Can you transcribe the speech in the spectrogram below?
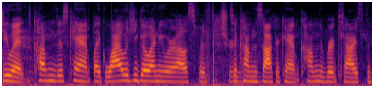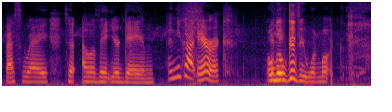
do it. Come to this camp. Like, why would you go anywhere else for True. to come to soccer camp? Come to Berkshire. It's the best way to elevate your game. And you got Eric. Oh, they'll give you one, Mike.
